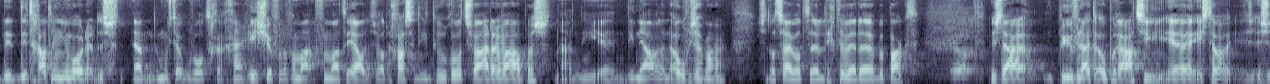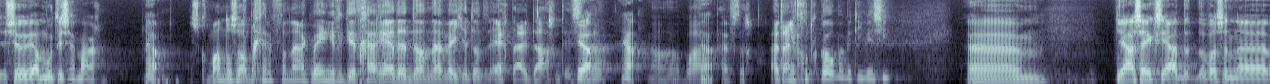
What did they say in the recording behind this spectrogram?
dit, dit gaat er niet worden. Dus ja, dan moest ook bijvoorbeeld ga- gaan reshuffelen van, ma- van materiaal. Dus we hadden gasten die droegen wat zwaardere wapens. Nou, die, eh, die namen we dan over, zeg maar. Zodat zij wat eh, lichter werden bepakt. Dus daar, puur vanuit de operatie, eh, is er, zullen we wel moeten, zeg maar. Ja, Als commando zal beginnen van, nou, ik weet niet of ik dit ga redden, dan weet je dat het echt uitdagend is. ja, ja. oh, wauw, Ja. heftig. Uiteindelijk goed gekomen met die missie? Ehm, ja, zeker. Ja, er was een, eh,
